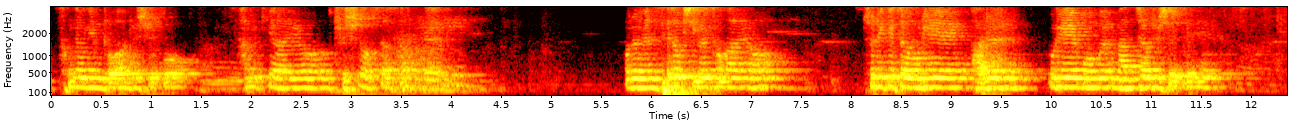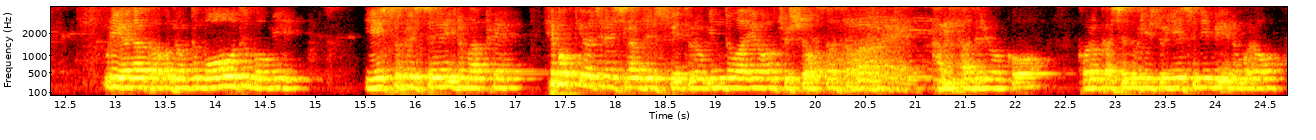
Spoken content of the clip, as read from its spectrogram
성령님 도와주시고 함께하여 주시옵소서. 오늘 새벽식을 통하여 주님께서 우리의 발을 우리의 몸을 만져주실 때에 우리 연약하고 병든 모든 몸이 예수 그리스도의 이름 앞에 회복되어지는 시간 될 수 있도록 인도하여 주시옵소서 감사드리옵고 거룩하신 우리 주 예수님의 이름으로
